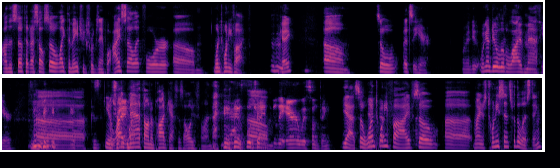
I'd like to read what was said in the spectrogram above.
on the stuff that I sell. So like the Matrix, for example, I sell it for, um, 125. Mhm. Okay. Um, so let's see here. We're gonna do we're gonna do a little live math here, Uh, because you know We'll live math on a podcast is always fun. Right. we'll try Um, and fill the air with something Yeah. So 125. So uh, minus 20 cents for the listing.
